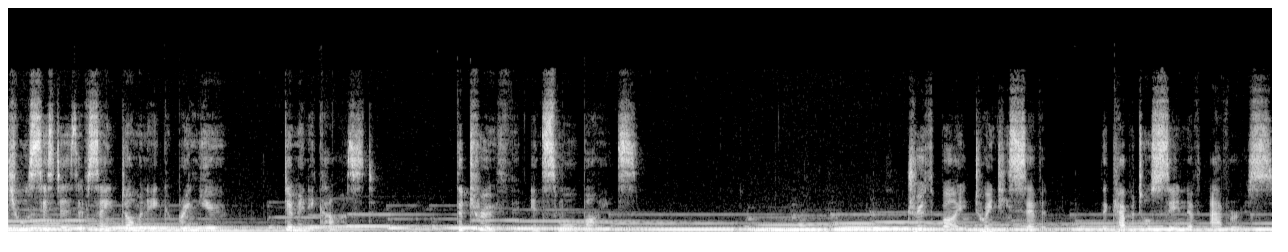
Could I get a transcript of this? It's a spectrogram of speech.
Conventual Sisters of St. Dominic bring you Dominicast, the truth in small bites. Truth Byte 27 The Capital Sin of Avarice.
